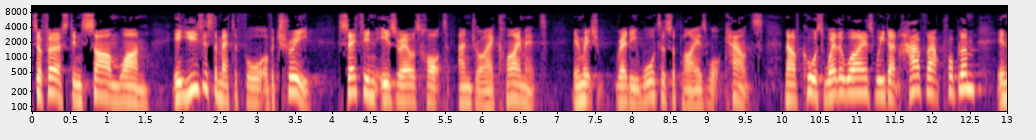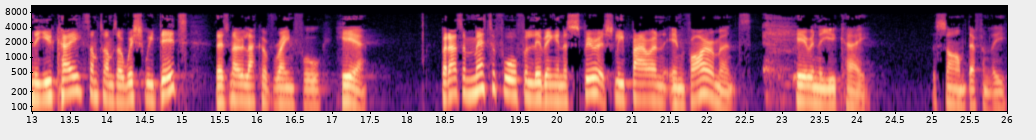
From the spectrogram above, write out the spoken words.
So, first, in Psalm 1, it uses the metaphor of a tree set in Israel's hot and dry climate, in which ready water supply is what counts. Now, of course, weather wise, we don't have that problem in the UK. Sometimes I wish we did. There's no lack of rainfall here. But as a metaphor for living in a spiritually barren environment here in the UK, the psalm definitely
